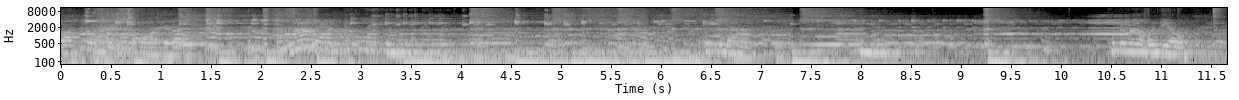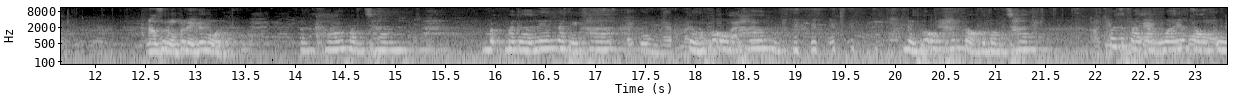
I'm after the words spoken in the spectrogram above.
ว่าตัวไหนตอเนี่ยครับช้าก่อนพิยาทำไม่มาคนเดียวนางสนมไปไหนกันหมดเออเขาหม่อมฉันมามาเดินเล่นนะเพคะไอ้กุ้งแต่ว่าพระองค์ท่านไหนพระองค์ท่านบอกกับหม่อมฉันว่าจะไปอังวาและตองอู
